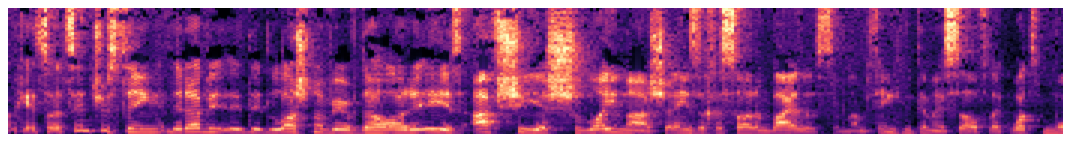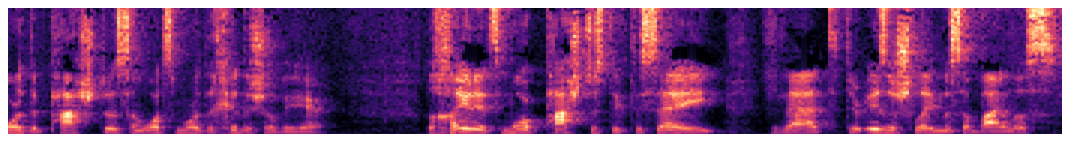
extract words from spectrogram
Okay, so it's interesting. The Rabbi, the lashon of the Hara is afshi yeshloima she'ein zechasarim bailas. And I'm thinking to myself, like, what's more the pashtus and what's more the chiddush over here? L'chayr, it's more pashtustic to say that there is a shleimus of bailas.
